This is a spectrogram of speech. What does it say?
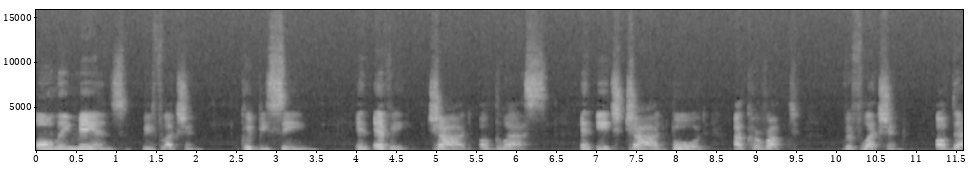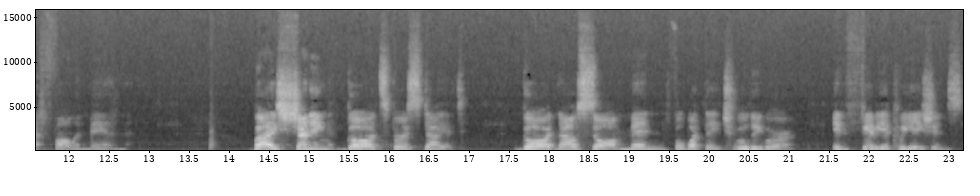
Only man's reflection could be seen in every chard of glass, and each charred board a corrupt reflection of that fallen man. By shunning God's first diet, God now saw men for what they truly were inferior creations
